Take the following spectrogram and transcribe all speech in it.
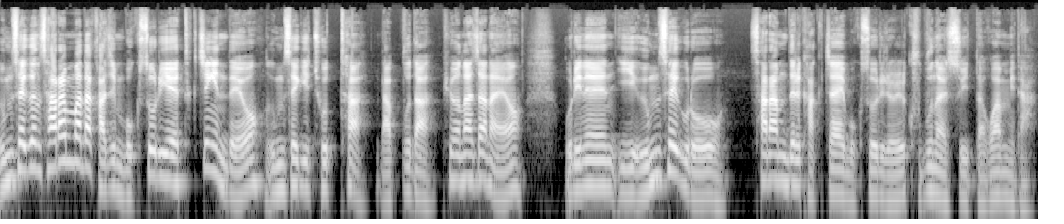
음색은 사람마다 가진 목소리의 특징인데요. 음색이 좋다, 나쁘다 표현하잖아요. 우리는 이 음색으로 사람들 각자의 목소리를 구분할 수 있다고 합니다.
